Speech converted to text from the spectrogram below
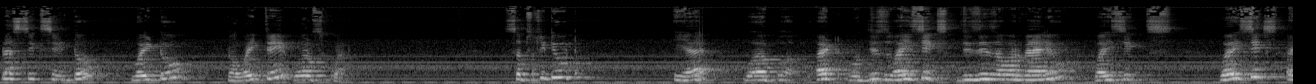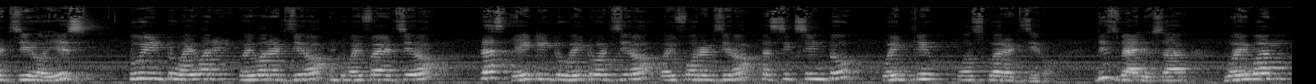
plus 6 into y2 no, y3 whole square. Substitute here uh, at this y6 this is our value y6 y6 at 0 is 2 into y1 y1 at 0 into y5 at 0 plus 8 into y2 at 0 y4 at 0 plus 6 into y3 whole square at 0 these values are y1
